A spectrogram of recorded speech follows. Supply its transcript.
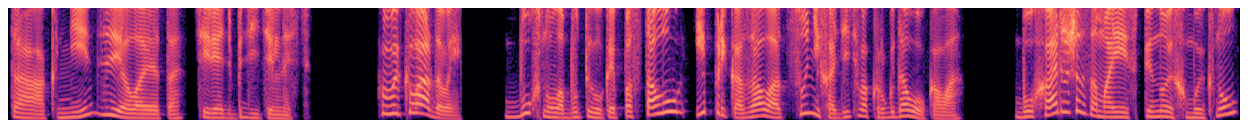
Так, не дело это, терять бдительность. Выкладывай. Бухнула бутылкой по столу и приказала отцу не ходить вокруг да около. Бухарь же за моей спиной хмыкнул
